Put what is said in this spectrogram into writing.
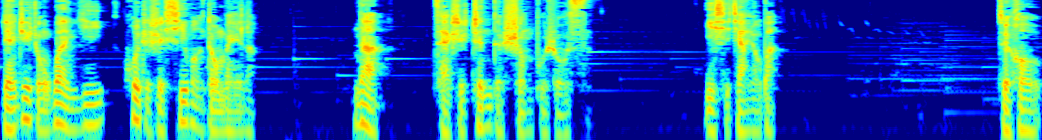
连这种万一或者是希望都没了，那才是真的生不如死。一起加油吧！”最后，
